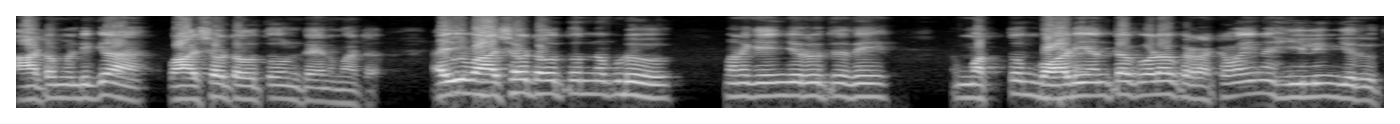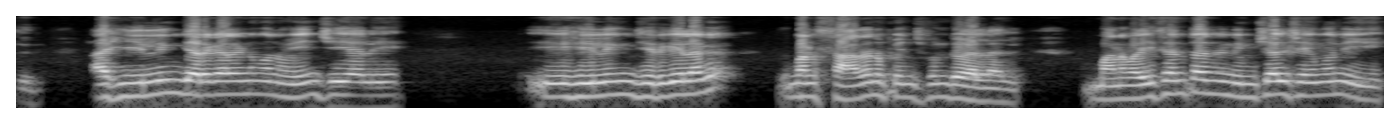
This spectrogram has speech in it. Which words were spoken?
ఆటోమేటిక్గా వాష్ అవుట్ అవుతూ ఉంటాయి అన్నమాట అవి వాష్ అవుట్ అవుతున్నప్పుడు మనకేం జరుగుతుంది? మొత్తం బాడీ అంతా కూడా ఒక రకమైన హీలింగ్ జరుగుతుంది. ఆ హీలింగ్ జరగాలంటే మనం ఏం చేయాలి? ఈ హీలింగ్ జరిగేలాగా మన సాధన పెంచుకుంటూ వెళ్ళాలి. మన వయసు అంతా అన్ని నిమిషాలు చేయమని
